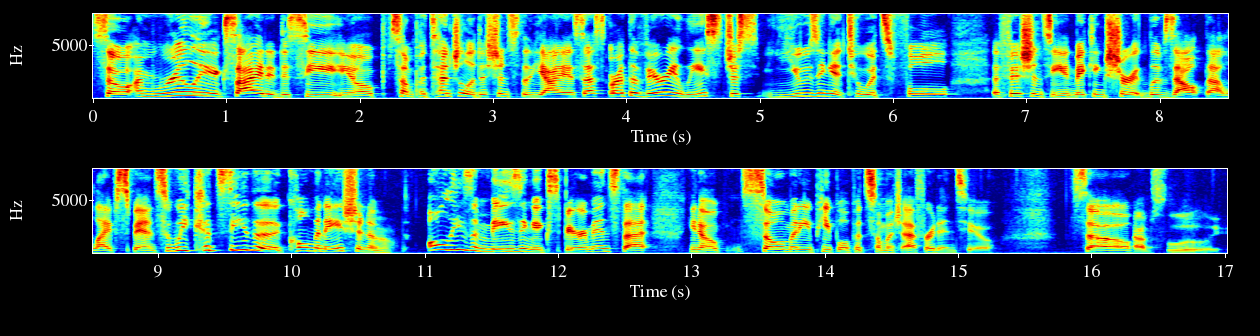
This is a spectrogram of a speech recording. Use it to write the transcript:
So I'm really excited to see you know some potential additions to the ISS, or at the very least, just using it to its full efficiency and making sure it lives out that lifespan. So we could see the culmination yeah. of all these amazing experiments that you know so many people put so much effort into. So absolutely.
